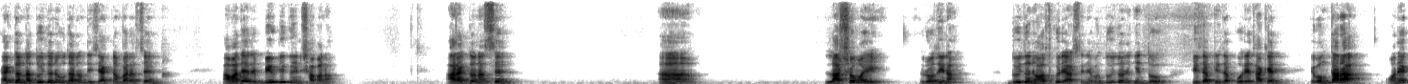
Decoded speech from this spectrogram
একজন না, দুইজনের উদাহরণ দিচ্ছি। এক নম্বর আছে আমাদের বিউটি কুইন শাবানা আর একজন আছে লাস্যময়ী রোজিনা। দুইজনে হজ করে আসছেন এবং দুইজনে কিন্তু হিজাব টিজাব পরে থাকেন এবং তারা অনেক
